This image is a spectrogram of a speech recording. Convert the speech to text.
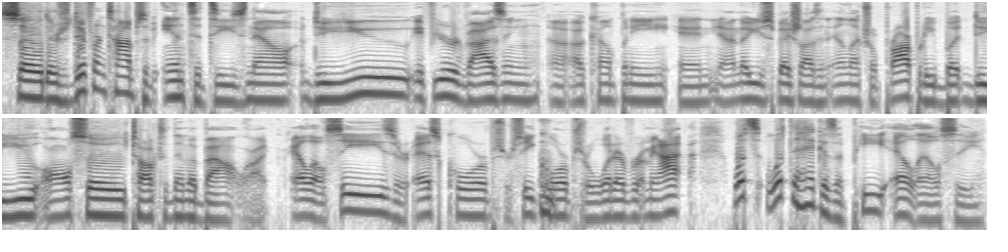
so there's different types of entities. Now, do you, if you're advising a, company, and you know, I know you specialize in intellectual property, but do you also talk to them about like LLCs or S corps or C corps or whatever? I mean, I what's what the heck is a PLLC?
